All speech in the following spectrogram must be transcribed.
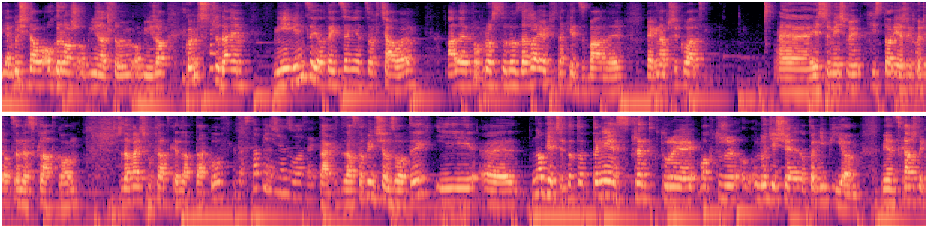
Jakby się dało o grosz obniżać, to bym obniżał. W końcu sprzedałem mniej więcej o tej cenie, co chciałem, ale po prostu no, zdarzają się takie dzbany, jak na przykład e, jeszcze mieliśmy historię, jeżeli chodzi o cenę z klatką. Sprzedawaliśmy klatkę dla ptaków. Za 150 zł. Tak, za 150 zł i e, no wiecie, to, to, to nie jest sprzęt, który, o który ludzie się no to nie biją, więc każdy,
